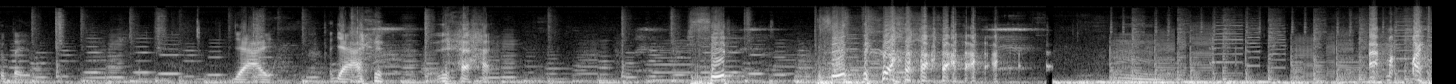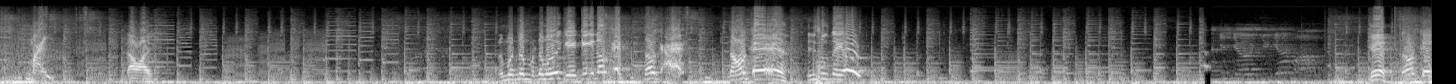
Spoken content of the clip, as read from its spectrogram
Chút tiền. Dài. Dài. Nó Sit. shit shit à mày mày mày. Đâu rồi? Nó mới nó, nó mới kìa kìa nó kìa nó kìa nó kìa đi xuống tiêu. Kìa nó kìa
